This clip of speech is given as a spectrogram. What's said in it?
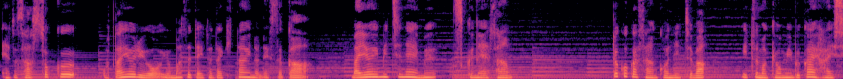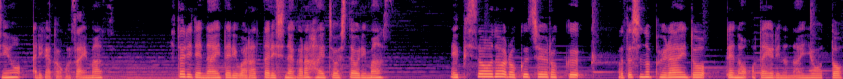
えっと、早速お便りを読ませていただきたいのですが、迷い道ネーム、つくねさん。どこかさん、こんにちは。いつも興味深い配信をありがとうございます。一人で泣いたり笑ったりしながら拝聴しております。エピソード66、私のプライドでのお便りの内容と、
